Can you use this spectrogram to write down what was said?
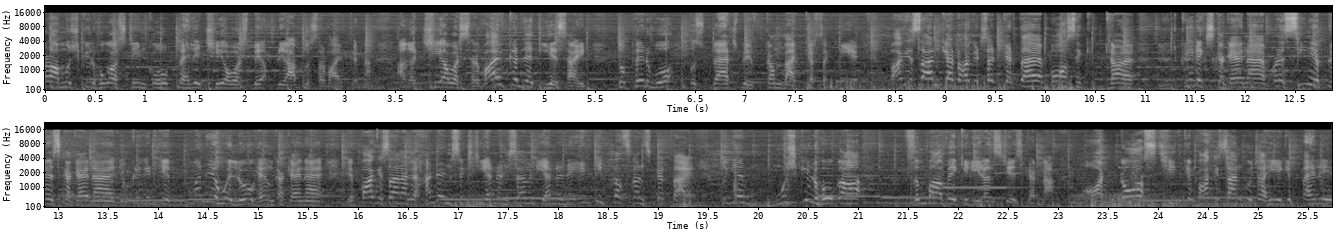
बड़ा मुश्किल होगा उस टीम को पहले छः ओवर्स में अपने आप को सर्वाइव करना। अगर छः ओवर सर्वाइव कर देती है साइड तो फिर वो उस मैच में कम कर सकती है। पाकिस्तान क्या टारगेट सेट करता है? बहुत से क्रिटिक्स का कहना है बड़े सीनियर प्लेयर्स का कहना है जो क्रिकेट के मने हुए लोग हैं उनका कहना है कि पाकिस्तान अगर 160, 170, 180 प्लस रन करता है तो ये मुश्किल होगा जिम्बाब्वे के लिए रन चेस करना। और टॉस जीत के पाकिस्तान को चाहिए कि पहले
